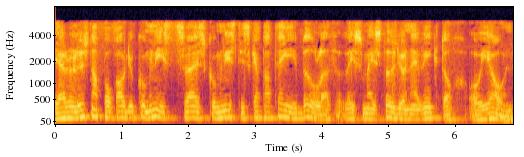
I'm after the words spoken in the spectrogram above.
Ja, du lyssnar på Radio Kommunist, Sveriges kommunistiska parti i Burlöv. Vi som är i studion är Viktor och Jan.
